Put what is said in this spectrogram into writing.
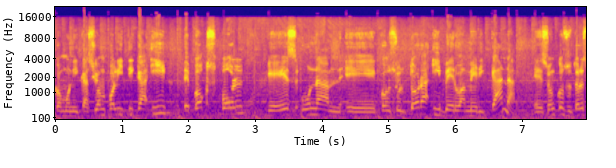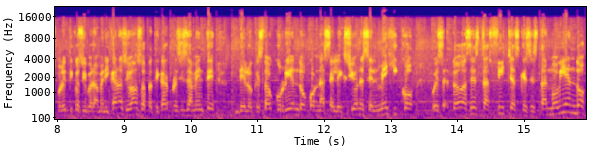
Comunicación Política y de Vox Pol, que es una eh, consultora iberoamericana. Eh, son consultores políticos iberoamericanos y vamos a platicar precisamente de lo que está ocurriendo con las elecciones en México, pues todas estas fichas que se están moviendo,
